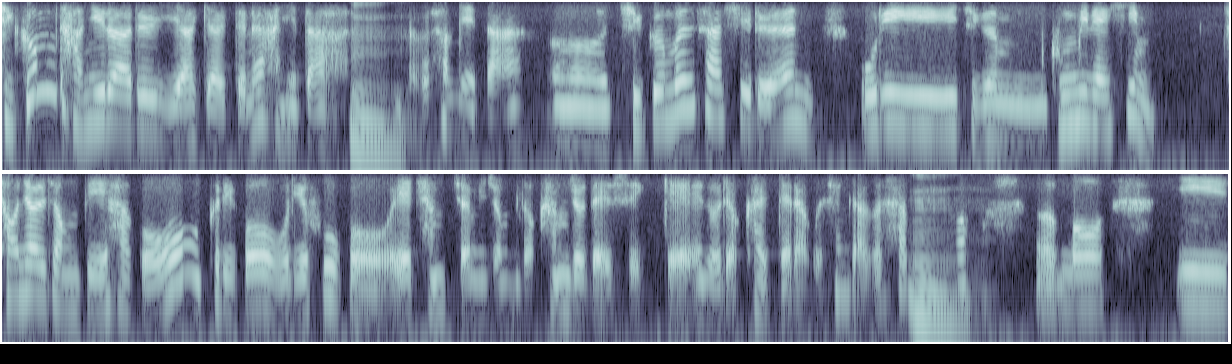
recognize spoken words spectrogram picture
지금 단일화를 이야기할 때는 아니다. 음, 생각을 합니다. 어, 지금은 사실은 우리 지금 국민의힘 전열 정비하고 그리고 우리 후보의 장점이 좀 더 강조될 수 있게 노력할 때라고 생각을 하고 음, 어, 뭐, 이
